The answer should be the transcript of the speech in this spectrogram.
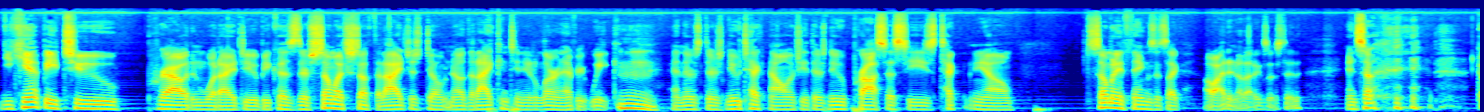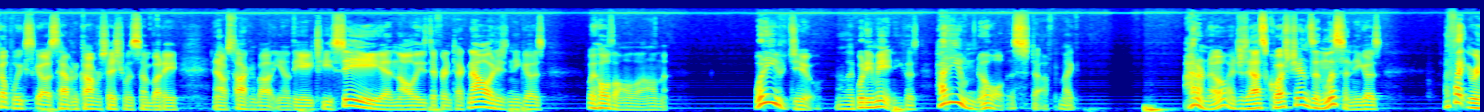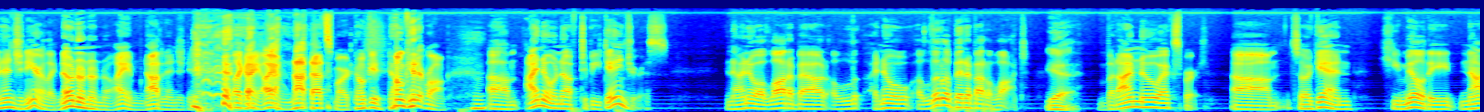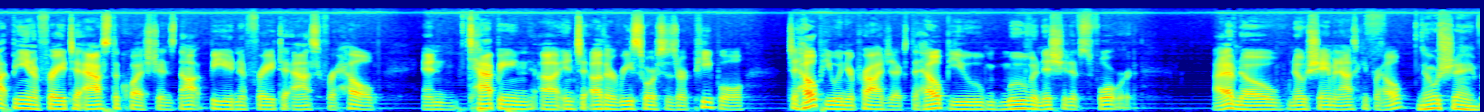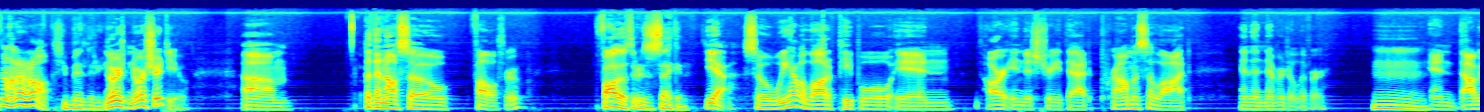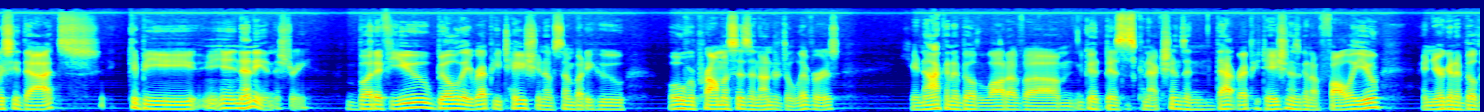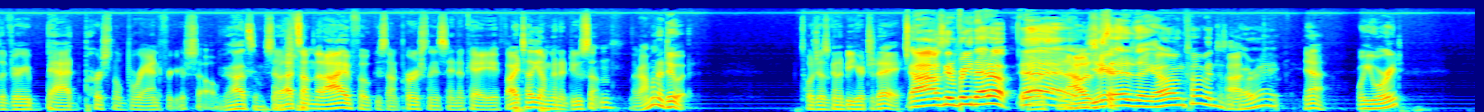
you can't be too proud in what I do because there's so much stuff that I just don't know that I continue to learn every week. Mm. And there's there's new technology, there's new processes, tech, you know, so many things. It's like, oh, I didn't know that existed. And so, a couple weeks ago, I was having a conversation with somebody, and I was talking about you know the ATC and all these different technologies, and he goes, "Wait, hold on, hold on, hold on. What do you do?" I'm like, "What do you mean?" He goes, "How do you know all this stuff?" I'm like, "I don't know. I just ask questions and listen." He goes, "I thought you were an engineer." Like, "No, no, no, no. I am not an engineer. like, I, I am not that smart. Don't get don't get it wrong. Um, I know enough to be dangerous, and I know a lot about a I know a little bit about a lot." Yeah. but I'm no expert. Um, so again, humility, not being afraid to ask the questions, not being afraid to ask for help, and tapping uh, into other resources or people to help you in your projects, to help you move initiatives forward. I have no no shame in asking for help. No shame. No, not at all. Humility. Nor nor should you. Um, but then also follow through. Follow through is a second. Yeah. So we have a lot of people in our industry that promise a lot and then never deliver. Mm. And obviously that could be in any industry. But if you build a reputation of somebody who overpromises and underdelivers, you're not going to build a lot of um, good business connections, and that reputation is going to follow you, and you're going to build a very bad personal brand for yourself. That's So that's something that I've focused on personally, is saying, okay, if I tell you I'm going to do something, like I'm going to do it. Told you I was going to be here today. I was gonna bring that up. I was- Yeah, and I was you here. said it like, "Oh, I'm coming." I was like, Uh, "All right." Yeah. Were you worried?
